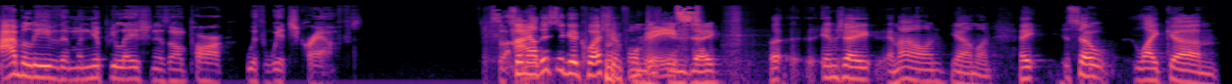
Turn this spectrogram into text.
I believe that manipulation is on par with witchcraft. So, so I, now this is a good question for me, Based. MJ. Uh, MJ, am I on? Yeah, I'm on. Hey, so like, um,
